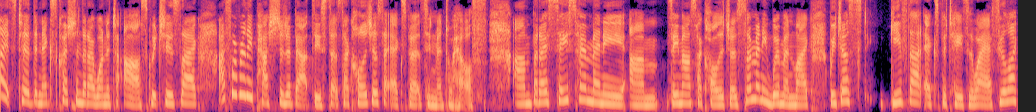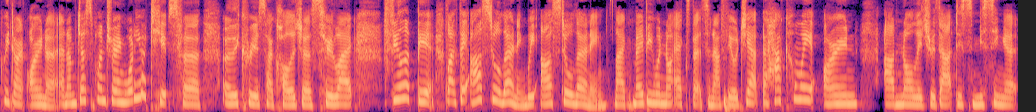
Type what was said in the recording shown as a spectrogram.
relates to the next question that I wanted to ask, which is like, I feel really passionate about this that psychologists are experts in mental health. Um, but I see so many um, female psychologists, so many women, like, we just give that expertise away. I feel like we don't own it. And I'm just wondering, what are your tips for early career psychologists who like feel a bit like they are still learning? We are still learning. Like maybe we're not experts in our field yet, but how can we own our knowledge without dismissing it?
